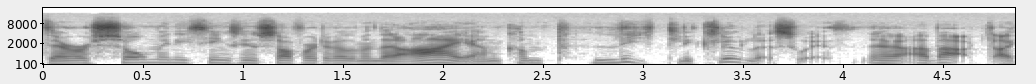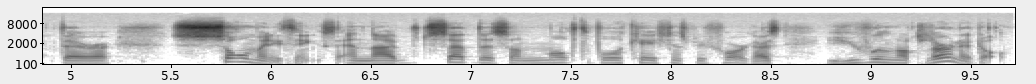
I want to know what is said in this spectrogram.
There are so many things in software development that I am completely clueless with uh, about. Like there are so many things, and I've said this on multiple occasions before, guys. You will not learn it all.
